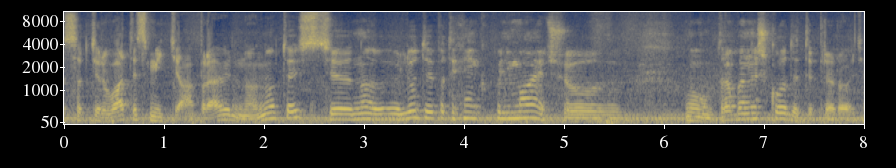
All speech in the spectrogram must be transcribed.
сортувати сміття, правильно? Ну, то есть, е, ну, люди потихеньку розуміють, що ну, треба не шкодити природі.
